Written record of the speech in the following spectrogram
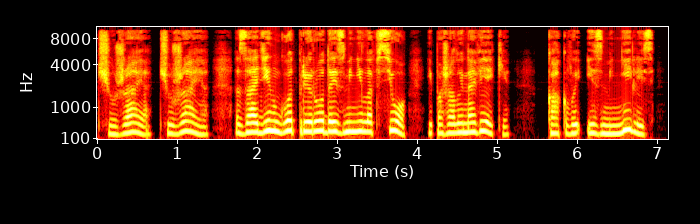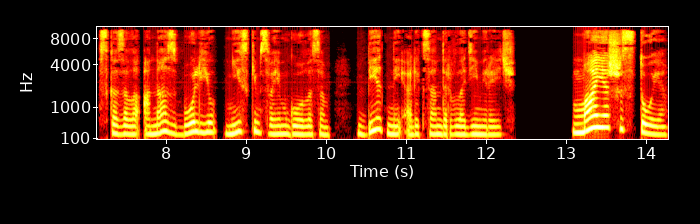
Чужая, чужая, за один год природа изменила все, и, пожалуй, навеки. Как вы изменились, — сказала она с болью низким своим голосом. «Бедный Александр Владимирович». Мая шестое.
